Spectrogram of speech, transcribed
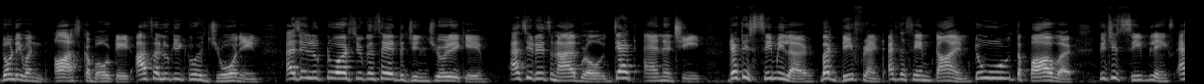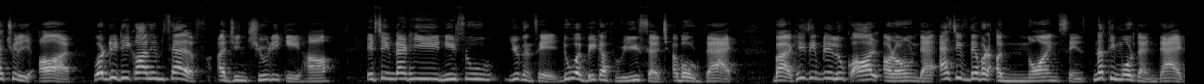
don't even ask about it. After looking to a Jonin, as you look towards, you can say the Jinchuriki. as he raised an eyebrow, that energy that is similar but different at the same time to the power which his siblings actually are. What did he call himself? A Jinchuriki, huh? It seemed that he needs to, you can say, do a bit of research about that. But he simply looked all around that as if they were a nonsense, nothing more than that.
